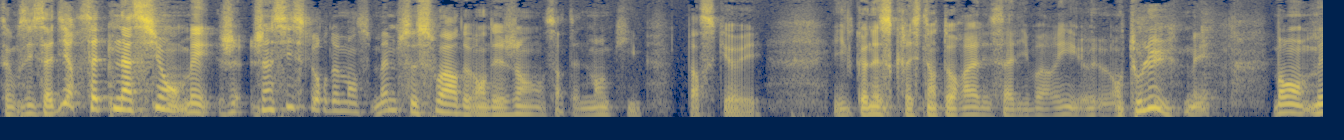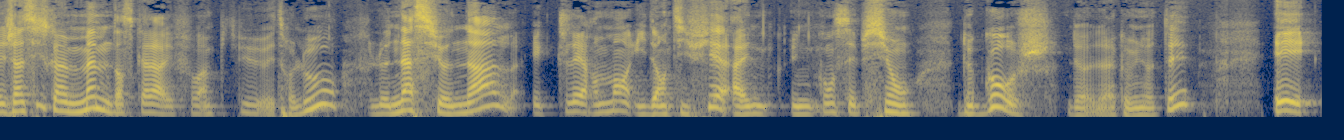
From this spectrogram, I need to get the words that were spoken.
ça consiste à dire, cette nation, mais j'insiste lourdement, même ce soir devant des gens certainement qui, parce qu'ils connaissent Christian Torel et sa librairie, euh, ont tout lu, mais bon, mais j'insiste quand même, même dans ce cas-là, il faut un petit peu être lourd, le national est clairement identifié à une, conception de gauche de, la communauté, et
